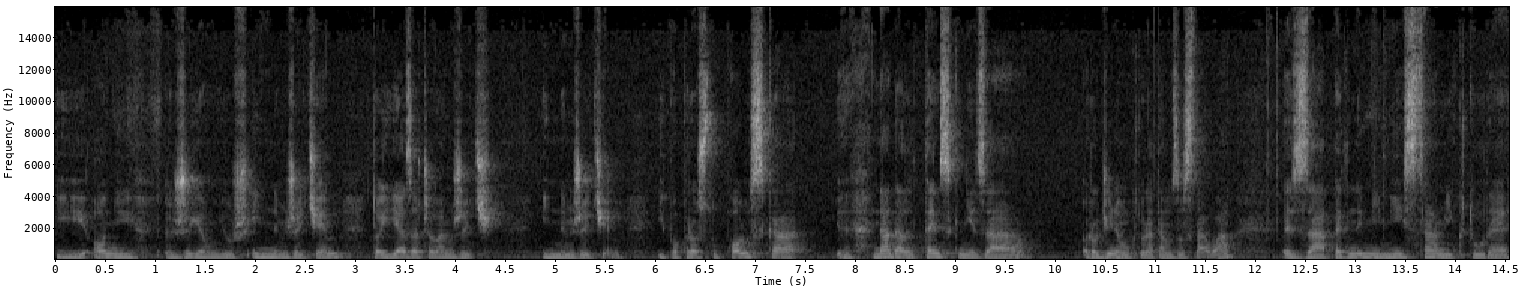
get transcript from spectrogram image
i oni żyją już innym życiem, to i ja zaczęłam żyć innym życiem. I po prostu Polska nadal tęsknię za rodziną, która tam została, y, za pewnymi miejscami, które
